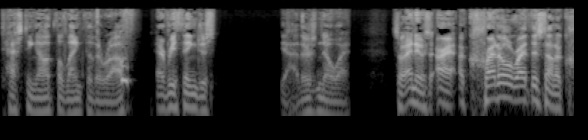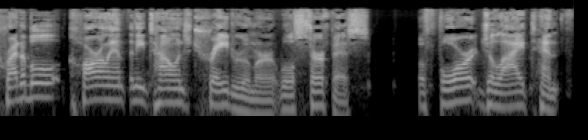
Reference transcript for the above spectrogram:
testing out the length of the rough. Everything just, yeah, there's no way. So, anyways, all right, a credible, write this down. A credible Karl-Anthony Towns trade rumor will surface before July 10th.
